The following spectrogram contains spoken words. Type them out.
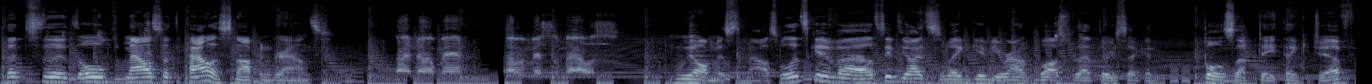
That's the old Malice at the Palace stomping grounds. I know, man. I'm gonna miss the Malice. We all miss the mouse. Well, let's give uh, let's see if the audience is awake give you a round of applause for that 30 second Bulls update. Thank you, Jeff.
